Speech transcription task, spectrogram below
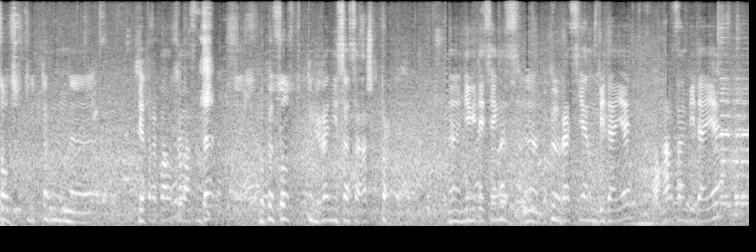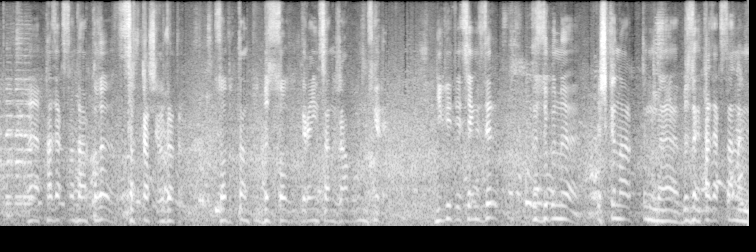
солтүстіктің петропавл қаласында бүкіл солтүстіктің границасы ашық тұр. Ә, неге десеңіз ә, бүкіл россияның бидайы арзан бидайы қазақстан арқылы сыртқа шығып жатыр. Сондықтан біз сол границаны жабуымыз керек. Неге десеңіздер күздігүні ішкі нарықтың біздің қазақстанның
